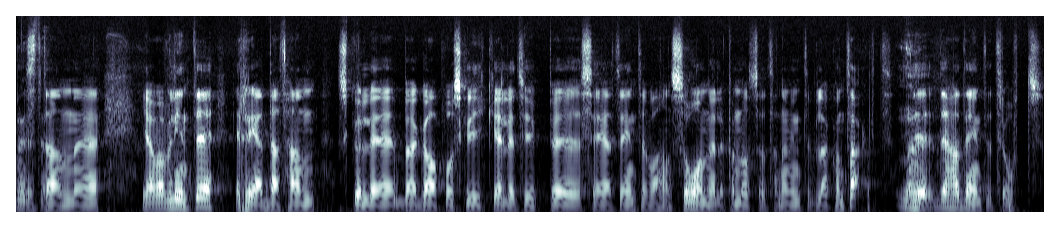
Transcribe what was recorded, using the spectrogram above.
Utan, eh, jag var väl inte rädd att han skulle börja gapa och skrika eller typ eh, säga att jag inte var hans son eller på något sätt att han inte ville ha kontakt. Det, det hade jag inte trott.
